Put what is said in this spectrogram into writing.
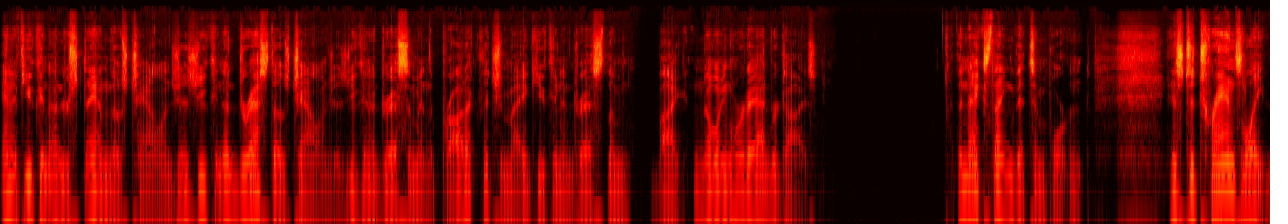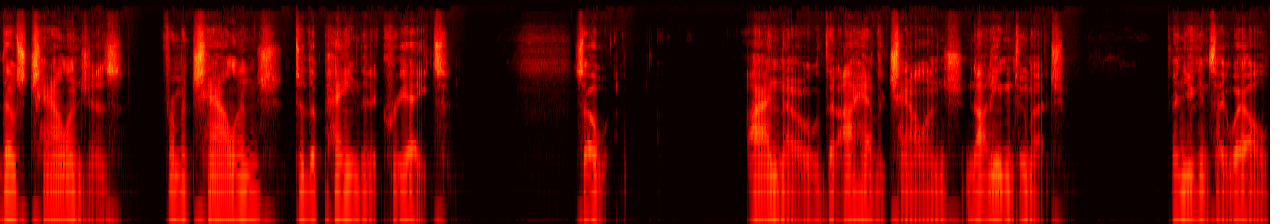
and if you can understand those challenges, you can address those challenges. You can address them in the product that you make, you can address them by knowing where to advertise. The next thing that's important is to translate those challenges from a challenge to the pain that it creates. So I know that I have a challenge not eating too much. And you can say, well,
